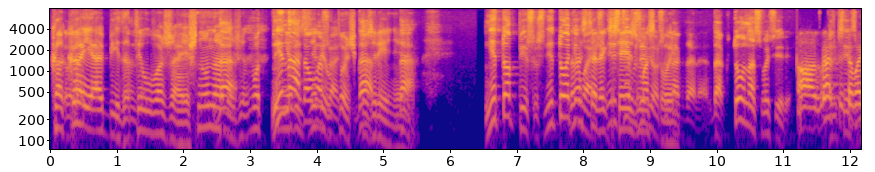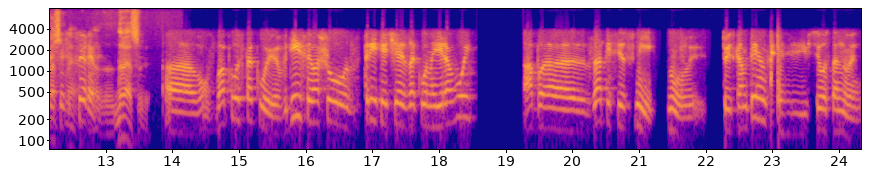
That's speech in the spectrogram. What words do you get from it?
Какая говорить. обида, ты уважаешь. Ну надо да. же. Вот не, не надо уважать. точку да, зрения. Да. Не то пишешь, не то одеваешь, Алексей не с тем из Москвы. и так далее. Да, кто у нас в эфире? А, здравствуйте, товарищи офицеры. Здравствуйте. А, вопрос такой. В действие вошел третья часть закона Яровой об э, записи СМИ. Ну, то есть контент и все остальное.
